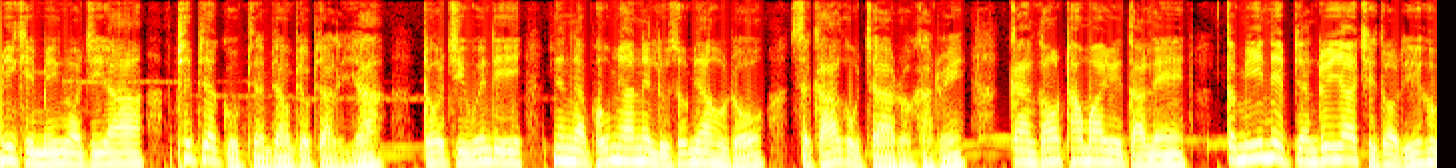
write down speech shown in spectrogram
မိခင်မင်းတော်ကြီးအားအဖြစ်ပြက်ကိုပြန်ပြောင်းပြောပြလေရာဒေါ်ကြည်ဝင်းသည်မျက်နှာဖုံးများနှင့်လူဆိုးများဟုသောစကားကိုကြားရတော့ခါတွင်ကံကောင်းထောက်မ၍သာလျှင်တမီးနှင့်ပြန်တွေ့ရချေတော့သည်ဟု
